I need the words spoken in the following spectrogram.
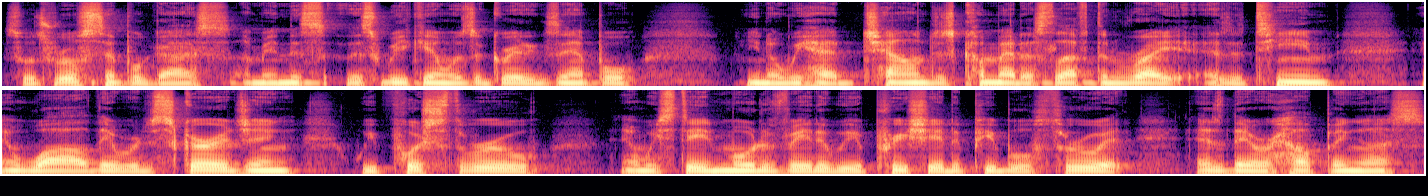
So it's real simple, guys. I mean, this this weekend was a great example. You know, we had challenges come at us left and right as a team, and while they were discouraging, we pushed through and we stayed motivated. We appreciated people through it as they were helping us.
